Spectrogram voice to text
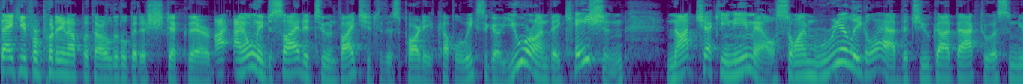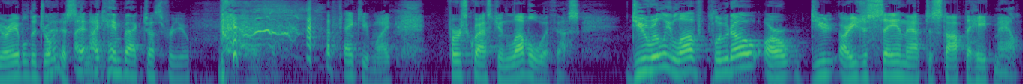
Thank you for putting up with our little bit of shtick there. I, I, only decided to invite you to this party a couple of weeks ago. You were on vacation, not checking email, so I'm really glad that you got back to us and you're able to join us tonight. I, I came back just for you. Thank you, Mike. First question level with us. Do you really love Pluto, or do you, are you just saying that to stop the hate mail?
